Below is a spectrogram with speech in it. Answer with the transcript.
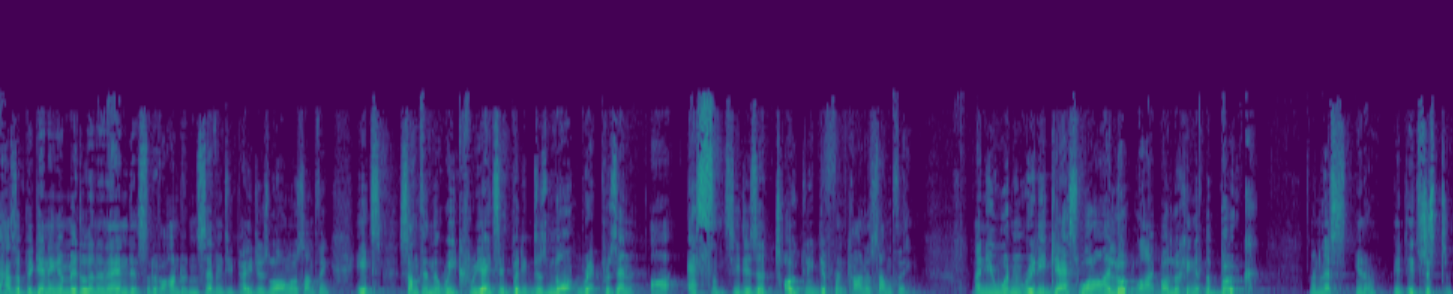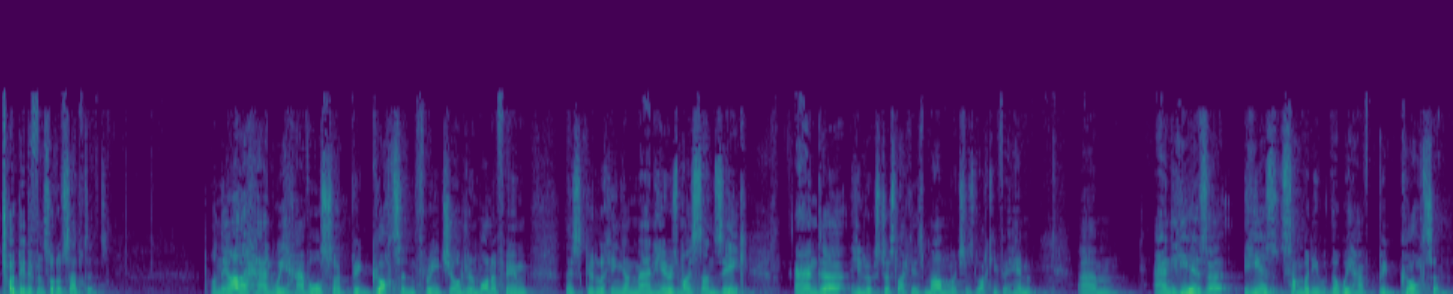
has a beginning, a middle, and an end. It's sort of 170 pages long or something. It's something that we created, but it does not represent our essence. It is a totally different kind of something. And you wouldn't really guess what I look like by looking at the book, unless, you know, it, it's just a totally different sort of substance. On the other hand, we have also begotten three children, one of whom, this good looking young man here, is my son Zeke, and uh, he looks just like his mum, which is lucky for him. Um, and he is, a, he is somebody that we have begotten.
